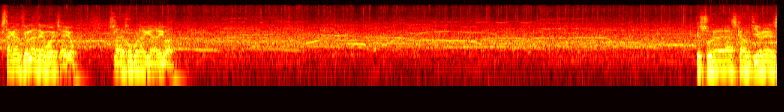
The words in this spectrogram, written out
Esta canción la tengo hecha yo la dejo por aquí arriba. Es una de las canciones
